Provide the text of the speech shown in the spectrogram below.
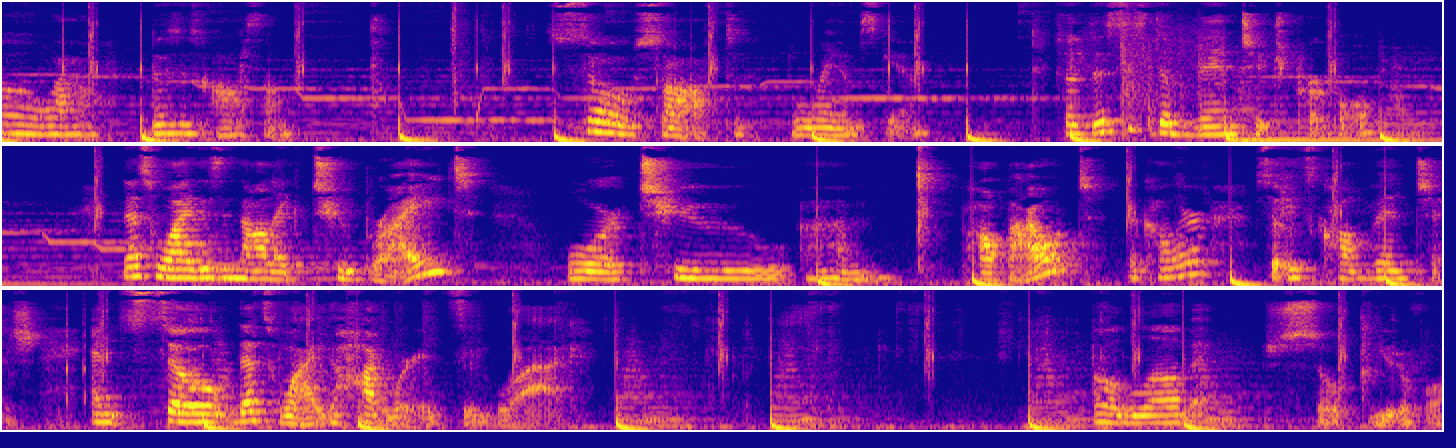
Oh wow, this is awesome. So soft, lamb skin. So this is the vintage purple. That's why this is not like too bright or too um, pop out the color. So it's called vintage. And so that's why the hardware is in black. Oh, love it. So beautiful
